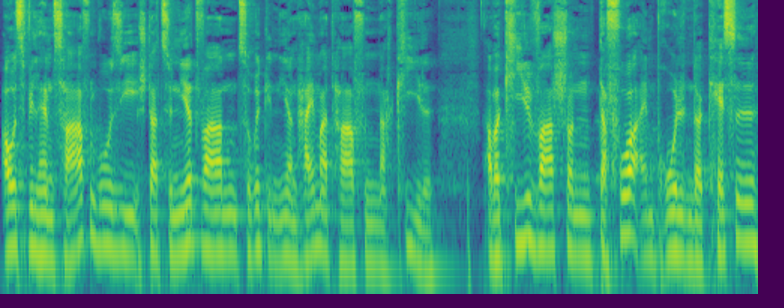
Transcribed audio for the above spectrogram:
aus Wilhelmshaven, wo sie stationiert waren, zurück in ihren Heimathafen nach Kiel. Aber Kiel war schon davor ein brodelnder Kessel,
